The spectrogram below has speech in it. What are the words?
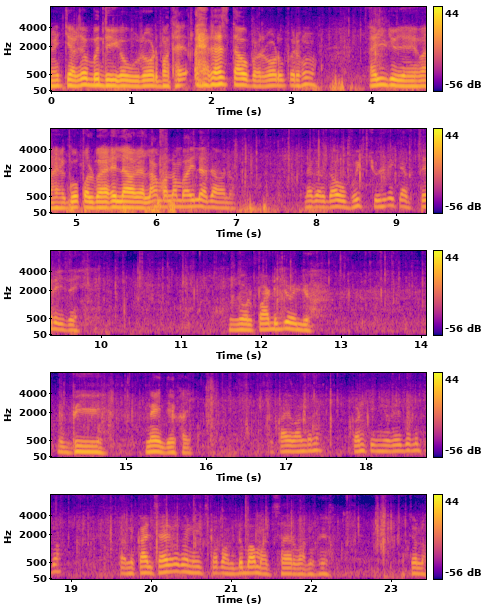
ને અત્યારે જો બધી એવું રોડમાં થાય, રસ્તા ઉપર, રોડ ઉપર હું હલજ્યું જાય, વાહે ગોપાલભાઈ હેલા આવે, લાંબા લાંબા હેલા જવાનો. નગર ગાવું ભૂખ્યું છે, ક્યાંક તરી જાય. નોલ પાડી જોઈ લ્યો. ઊભી નહીં દેખાય. તો કાંઈ વાંધો નહીં. કન્ટિન્યુ રહેજો મિત્રો. અને કાલ સાર્યો હતો ને એ જ કપામાં ડબ્બામાં જ સારવાનું છે. ચલો.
